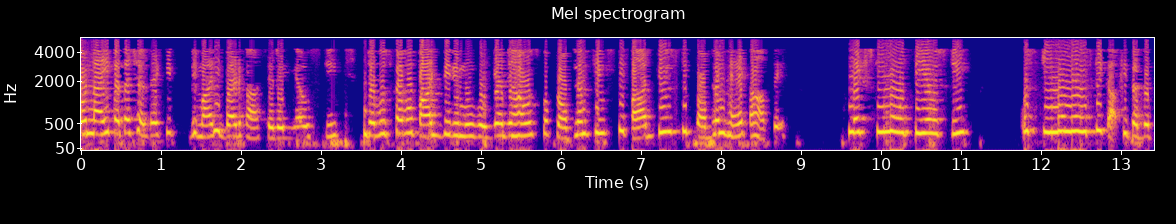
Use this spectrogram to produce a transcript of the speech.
और ना ही पता चल रहा है कि बीमारी बढ़ कहाँ से रही है उसकी। जब उसका वो पार्ट भी रिमूव हो गया, जहाँ उसको प्रॉब्लम थी, उसके बाद भी उसकी प्रॉब्लम है कहाँ पे? नेक्स्ट कीमो होती है उसकी। उस कीमो में उसकी काफ़ी तबियत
